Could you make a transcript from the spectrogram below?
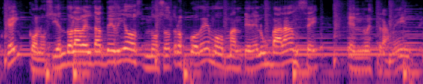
¿Ok? Conociendo la verdad de Dios, nosotros podemos mantener un balance en nuestra mente.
